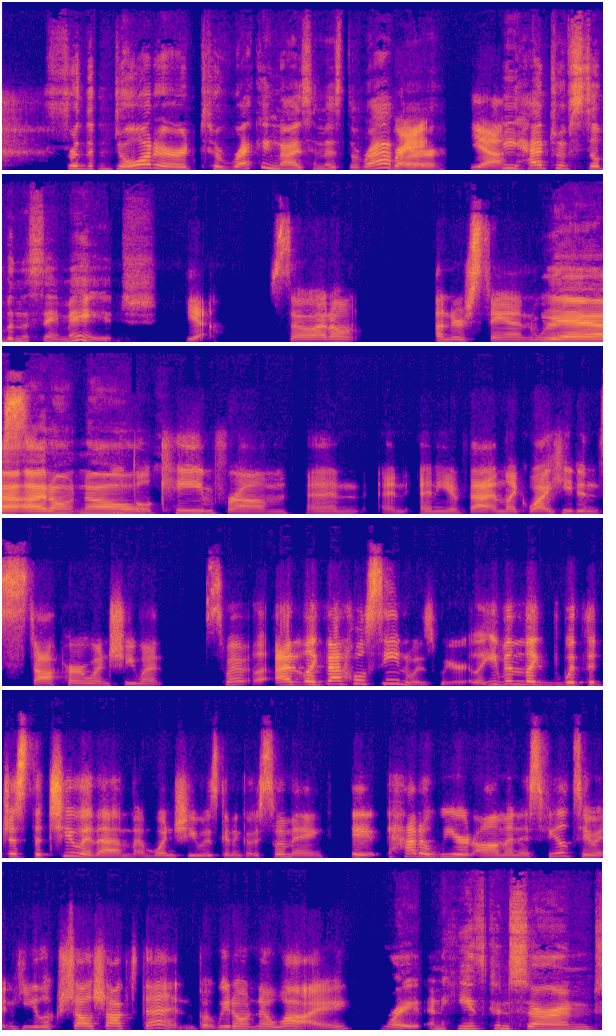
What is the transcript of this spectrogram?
for the daughter to recognize him as the rapper, yeah he had to have still been the same age. Yeah. So i don't understand where yeah, I don't know. people came from and and any of that and like why he didn't stop her when she went swim I, like that whole scene was weird like even like with the just the two of them and when she was going to go swimming it had a weird ominous feel to it and he looked shell shocked then but we don't know why Right. And he's concerned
